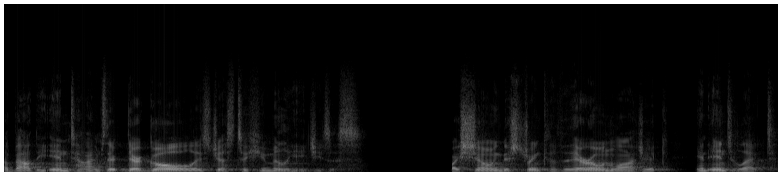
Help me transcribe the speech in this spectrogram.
about the end times. Their, their goal is just to humiliate Jesus by showing the strength of their own logic and intellect.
